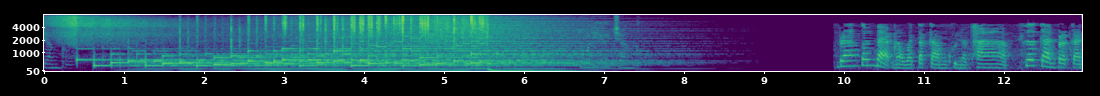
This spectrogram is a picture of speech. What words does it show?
Jungle. Audio Jungle. ร่างต้นแบบนวัตกรรมคุณภาพ เพื่อการประกัน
